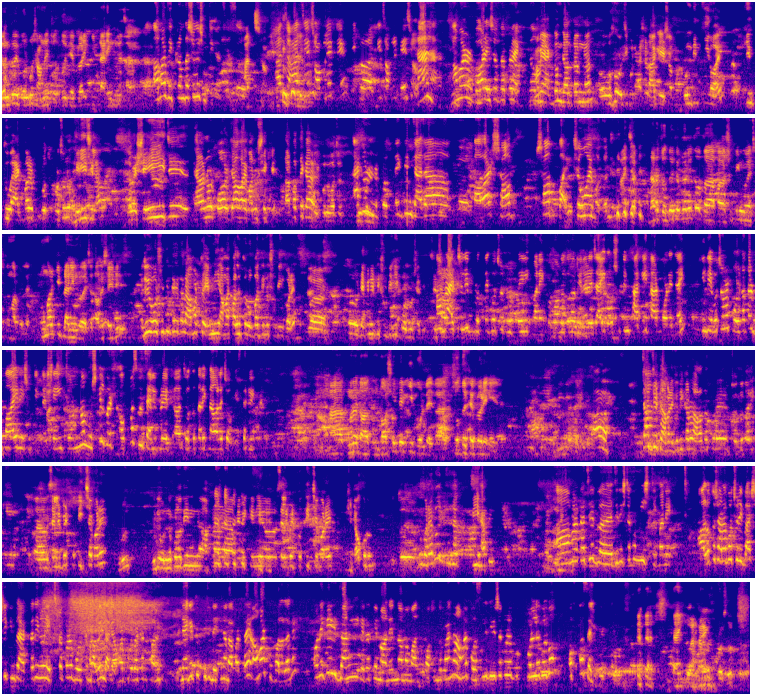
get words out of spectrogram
দুজনকেই বলব সামনে চোদ্দই ফেব্রুয়ারি কি প্ল্যানিং রয়েছে? আমার বিক্রম দার সঙ্গে শুটিং আছে আচ্ছা। আচ্ছা আজকে চকলেট ডে আজকে চকলেট পেয়েছ? হ্যাঁ হ্যাঁ। আমার বর এসব ব্যাপারে একদম আমি একদম জানতাম না। ও জীবনে আসার আগে এসব কোন দিন কি হয়। কিন্তু একবার প্র- প্রচণ্ড ধেরিয়েছিলাম এবার সেই যে ধ্যানানোর পর যা হয় মানুষ শেখে তারপর থেকে আর কোনো বছর এখন প্রত্যেকদিন যা যা পাওয়ার সব সব পাই সময় মতন। আচ্ছা দাদা চোদ্দই ফেব্রুয়ারি তো শুটিং রয়েছে তোমার বলে। তোমার কি প্ল্যানিং রয়েছে তাহলে সেই দিন? যদি ওর শুটিং থাকে তাহলে আমার তো এমনি আমার পালে তো রোববার দিনও শুটিং করে। আহ, তো ডেফিনেটলি শুটিংই করব সেদিন। আমরা অ্যাকচুয়ালি প্রত্যেক বছর ঘুরতেই মানে কোথাও না কোথাও ডিনারে যাই। ওর শুটিং থাকেই তারপরে যাই। কিন্তু এবছর আমার কলকাতার বাইরে শুটিংটা সেই জন্য মুশকিল বাট অফকোর্স উইল সেলিব্রেট চোদ্দ তারিখ না হলে চব্বিশ তারিখ। আহ, মানে দর্শকদের কি বলবে চোদ্দই ফেব্রুয়ারি নিয়ে? যার যেটা মানে যদি কারও আলাদা করে চোদ্দ তারিখে সেলিব্রেট করতে ইচ্ছে করে করুন যদি অন্য কোনো দিন আপনার প্রেমিককে নিয়ে সেলিব্রেট করতে ইচ্ছে করে, সেটাও করুন। তো বি হ্যাপি আমার কাছে জিনিসটা খুব মিষ্টি মানে ভালো তো সারা বছরই বাসি, কিন্তু একটা দিন ওই এক্সট্রা করে বলতে ভালোই লাগে। আমার খুব একটা নেগেটিভ কিছু দেখি না ব্যাপারটাই আমার খুব ভালো লাগে। অনেকেই জানি এটাকে মানেন না বা মানতে পছন্দ করেন না। আমার পার্সোনালি জিজ্ঞাসা করে করলে বলব অফকোর্স সেলিব্রেট করব। Thank you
